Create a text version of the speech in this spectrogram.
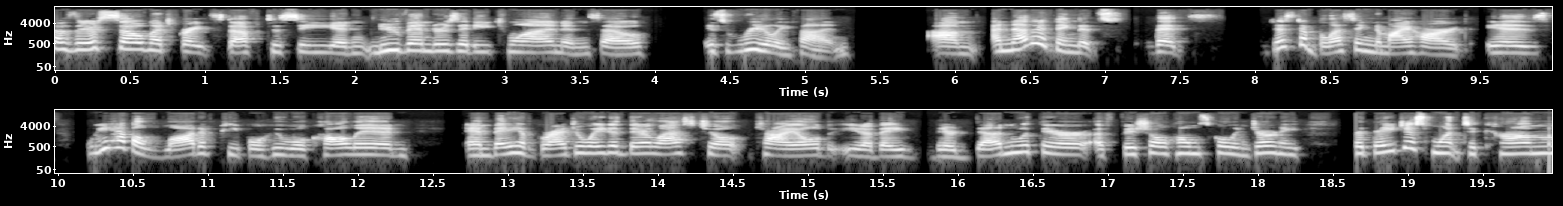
because there's so much great stuff to see and new vendors at each one. And so it's really fun. Um, another thing that's, that's just a blessing to my heart is we have a lot of people who will call in and they have graduated their last ch- child you know they they're done with their official homeschooling journey but they just want to come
